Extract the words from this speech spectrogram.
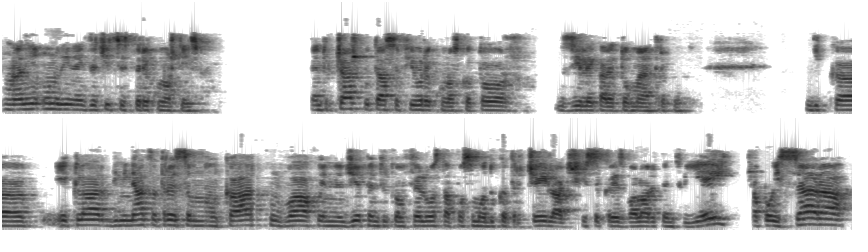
una din, unul din exerciții este recunoștința. Pentru ce aș putea să fiu recunoscător zilei care tocmai a trecut? Adică, e clar, dimineața trebuie să mă încarc cumva cu energie pentru că în felul ăsta pot să mă duc către ceilalți și să creez valoare pentru ei și apoi seara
